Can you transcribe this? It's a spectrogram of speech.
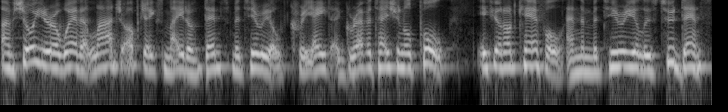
I'm sure you're aware that large objects made of dense material create a gravitational pull. If you're not careful and the material is too dense,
